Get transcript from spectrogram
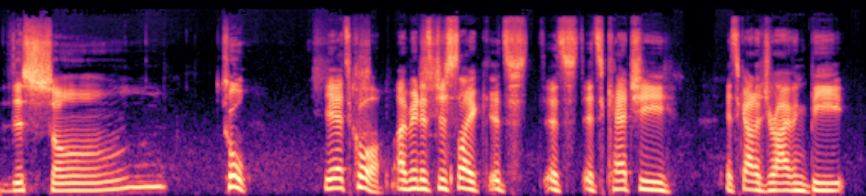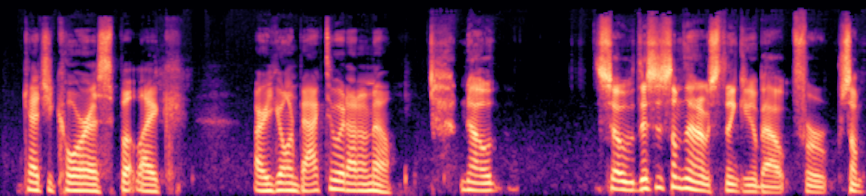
this song, cool. Yeah, it's cool. I mean, it's just like it's it's it's catchy. It's got a driving beat, catchy chorus, but like, are you going back to it? I don't know. No. So this is something I was thinking about for some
